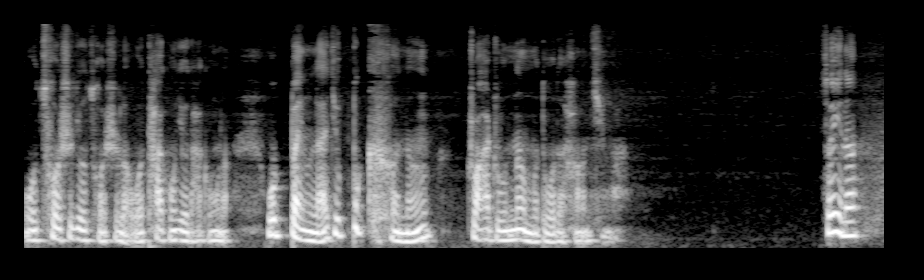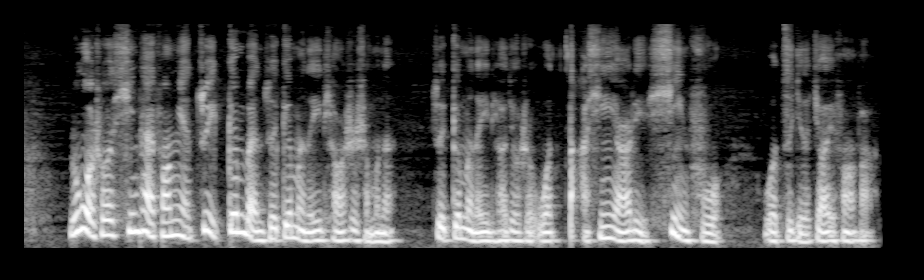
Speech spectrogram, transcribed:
我错失就错失了，我踏空就踏空了，我本来就不可能抓住那么多的行情啊。所以呢，如果说心态方面最根本、最根本的一条是什么呢？最根本的一条就是我打心眼里信服我自己的交易方法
